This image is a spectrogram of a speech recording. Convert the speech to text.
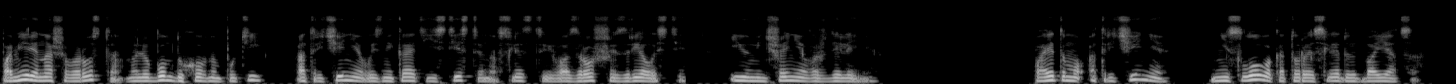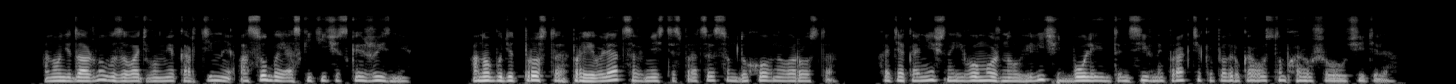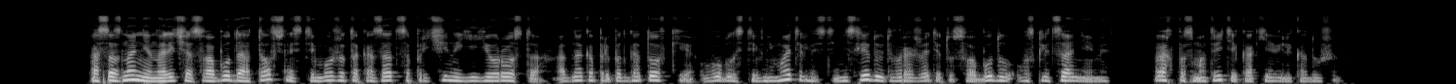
По мере нашего роста на любом духовном пути отречение возникает естественно вследствие возросшей зрелости и уменьшения вожделения. Поэтому отречение не слово, которое следует бояться. Оно не должно вызывать в уме картины особой аскетической жизни. Оно будет просто проявляться вместе с процессом духовного роста, хотя, конечно, его можно увеличить более интенсивной практикой под руководством хорошего учителя. Осознание наличия свободы от толчности может оказаться причиной ее роста, однако при подготовке в области внимательности не следует выражать эту свободу восклицаниями Ах, посмотрите, как я великодушен.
